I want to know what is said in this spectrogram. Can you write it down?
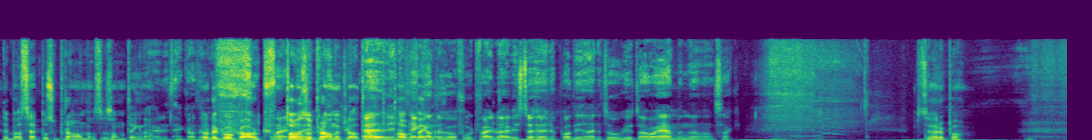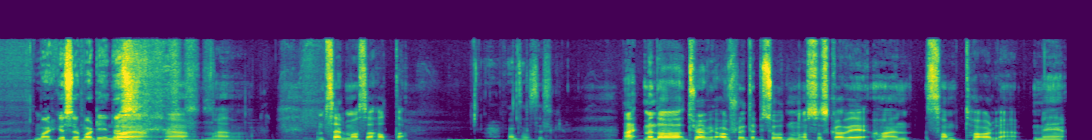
Det er bare å se på Sopranos og sånne ting, da. Jeg Når det går galt. vei. Soprano klarer å Jeg ta- vil tenke at det går fort feil vei hvis du hører på de der to gutta òg, men det er en annen sak. Hvis du hører på. Marcus og Martinus. ja. ja. De selger masse hatter. Fantastisk. Nei, men da tror jeg vi avslutter episoden, og så skal vi ha en samtale med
